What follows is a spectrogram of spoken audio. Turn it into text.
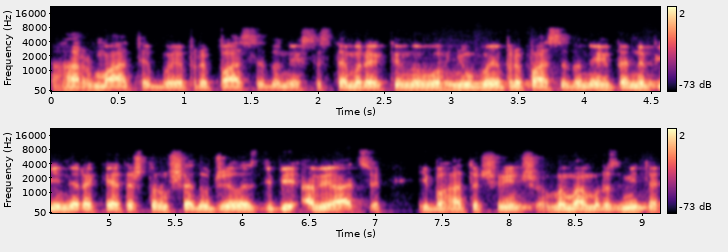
гармати, боєприпаси до них, системи реактивного вогню, боєприпаси до них, дальнобійні ракети, Shadow, GLSDB, авіацію і багато чого іншого. Ми маємо розуміти,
